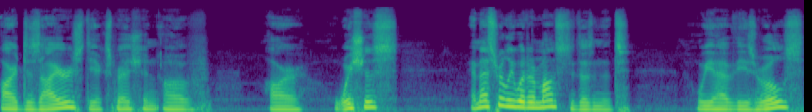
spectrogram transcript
our desires, the expression of our wishes, and that's really what it amounts to, doesn't it? We have these rules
